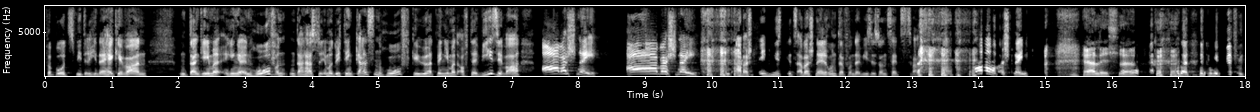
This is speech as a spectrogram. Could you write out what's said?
verbotswidrig in der Hecke waren. Und dann ging er, ging er in den Hof und, und dann hast du immer durch den ganzen Hof gehört, wenn jemand auf der Wiese war, aber schnell, aber schnell. Und aber schnell hieß jetzt aber schnell runter von der Wiese, sonst setzt was. aber schnell. Herrlich, ja. Und dann hat man gepfiffen.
